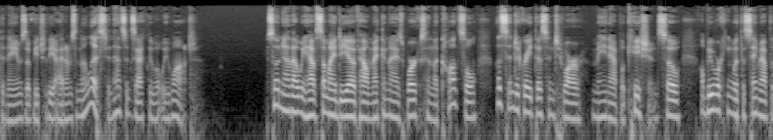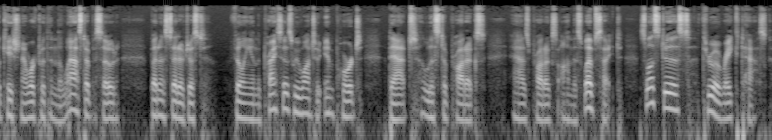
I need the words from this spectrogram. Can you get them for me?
the names of each of the items in the list, and that's exactly what we want. So now that we have some idea of how Mechanize works in the console, let's integrate this into our main application. So I'll be working with the same application I worked with in the last episode, but instead of just filling in the prices, we want to import that list of products as products on this website. So let's do this through a rake task.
